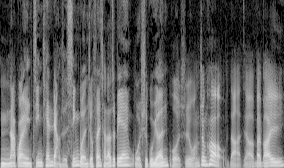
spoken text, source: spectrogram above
嗯，那关于今天两则新闻就分享到这边。我是古元，我是王正浩，大家拜拜。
